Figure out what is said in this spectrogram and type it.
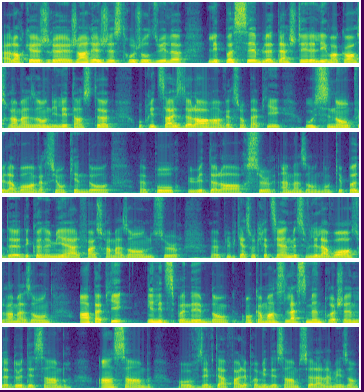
Alors que j'enregistre aujourd'hui, là, il est possible d'acheter le livre encore sur Amazon. Il est en stock au prix de 16 en version papier ou sinon, vous pouvez l'avoir en version Kindle euh, pour 8 sur Amazon. Donc, il n'y a pas d'économie à le faire sur Amazon ou sur euh, Publication chrétienne, mais si vous voulez l'avoir sur Amazon en papier, il est disponible. Donc, on commence la semaine prochaine, le 2 décembre, ensemble. On va vous inviter à faire le 1er décembre seul à la maison.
